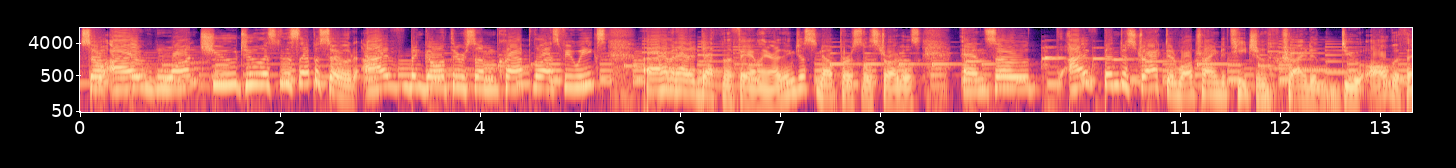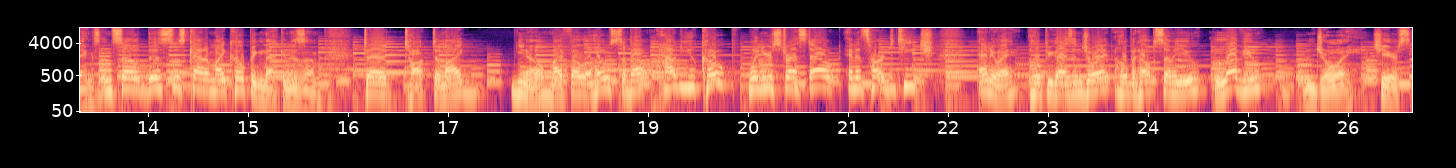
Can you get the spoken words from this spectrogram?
So I want you to listen to this episode. I've been going through some crap the last few weeks. I haven't had a death in the family or anything, just, you know, personal struggles. And so I've been distracted while trying to teach and trying to do all the things. And so this was kind of my coping mechanism to talk to my you know, my fellow hosts about how do you cope when you're stressed out and it's hard to teach. Anyway, hope you guys enjoy it. Hope it helps some of you. Love you. Enjoy. Cheers.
